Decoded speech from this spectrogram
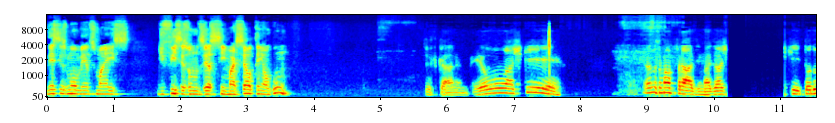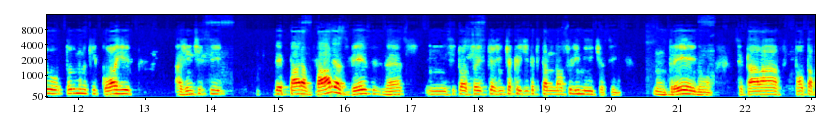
nesses momentos mais difíceis, vamos dizer assim. Marcel, tem algum? Caras. Eu acho que. Eu não sei uma frase, mas eu acho que todo, todo mundo que corre, a gente se depara várias vezes, né, em situações que a gente acredita que está no nosso limite, assim, num treino, você tá lá, falta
